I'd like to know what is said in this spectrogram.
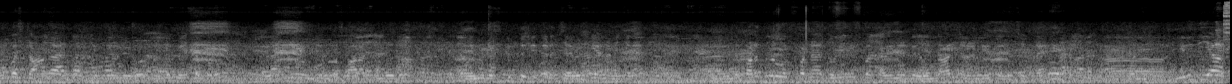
ரொம்ப ஸ்ட்ராங்காக இருக்கும். பேசப்படும். எல்லாருமே வந்து ரொம்ப பாராட்டும் போது என்னுடைய ஸ்கிரிப்டுக்கு கிடைச்ச வெற்றியாக நினைக்கிறேன். படத்தில் ஒர்க் பண்ண தொழில்நுட்ப கலைஞர்கள் எல்லாருக்கும் நன்றி தெரிவிச்சுக்கிறேன். இறுதியாக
